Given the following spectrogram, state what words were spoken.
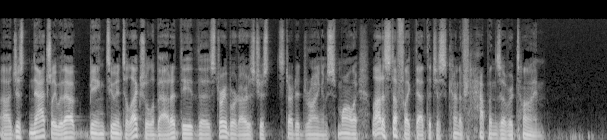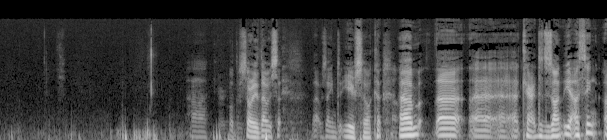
uh, just naturally, without being too intellectual about it, the, the storyboard artist just started drawing him smaller. A lot of stuff like that that just kind of happens over time. Uh, sorry, that was that was aimed at you. So, um, uh, uh, character design. Yeah, I think I,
